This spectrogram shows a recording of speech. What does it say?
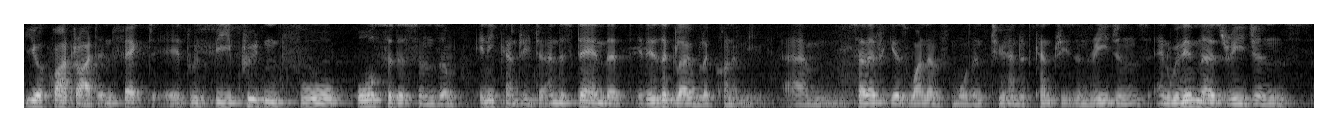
you're quite right. In fact, it would be prudent for all citizens of any country to understand that it is a global economy. Um, South Africa is one of more than 200 countries and regions, and within those regions,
